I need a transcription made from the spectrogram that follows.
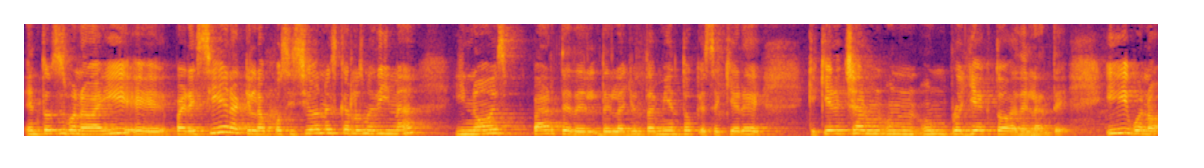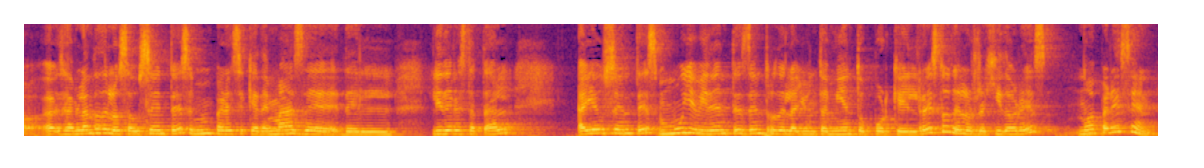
Entonces, bueno, ahí eh, pareciera que la oposición es Carlos Medina y no es parte del, ayuntamiento que se quiere que quiere echar un, proyecto adelante. Y bueno, hablando de los ausentes, a mí me parece que además del líder estatal, hay ausentes muy evidentes dentro del ayuntamiento, porque el resto de los regidores no aparecen.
